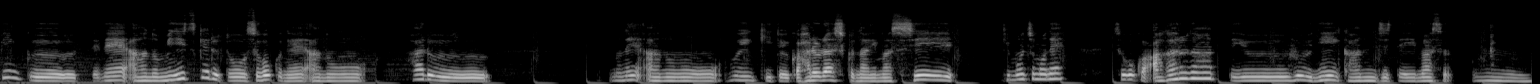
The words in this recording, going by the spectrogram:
ピンクってね、あの、身につけるとすごくね、あの、春のね、あの、雰囲気というか春らしくなりますし、気持ちもね、すごく上がるなっていう風に感じています。うん。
